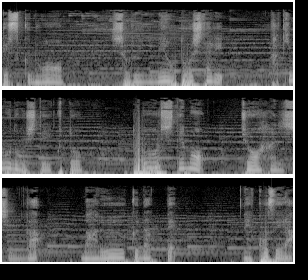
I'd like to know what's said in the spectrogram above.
デスクの書類に目を通したり書き物をしていくとどうしても上半身が丸くなって猫背や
